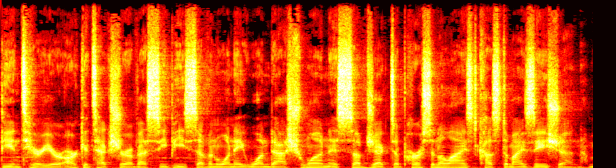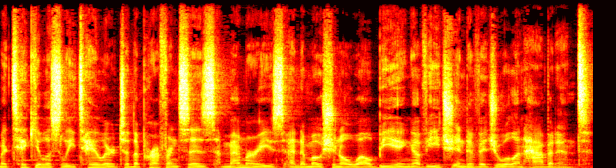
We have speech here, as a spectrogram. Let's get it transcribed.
The interior architecture of SCP-7181-1 is subject to personalized customization, meticulously tailored to the preferences, memories, and emotional well-being of each individual inhabitant.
